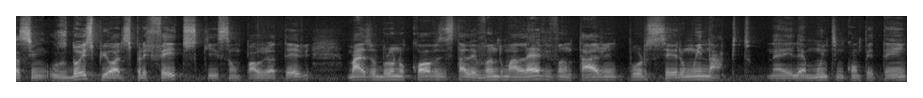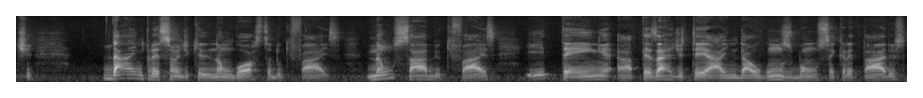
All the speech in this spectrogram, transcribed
assim, os dois piores prefeitos que São Paulo já teve, mas o Bruno Covas está levando uma leve vantagem por ser um inapto. Né? Ele é muito incompetente, dá a impressão de que ele não gosta do que faz, não sabe o que faz e tem, apesar de ter ainda alguns bons secretários,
